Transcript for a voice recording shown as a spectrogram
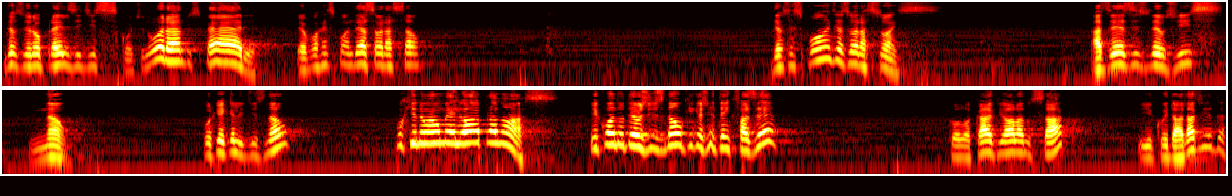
Deus virou para eles e disse: Continue orando, espere, eu vou responder essa oração. Deus responde as orações. Às vezes Deus diz não. Por que, que ele diz não? Porque não é o melhor para nós. E quando Deus diz não, o que, que a gente tem que fazer? Colocar a viola no saco e cuidar da vida.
